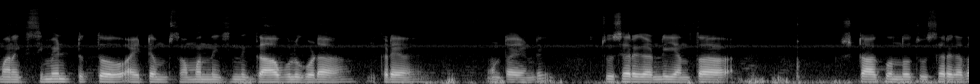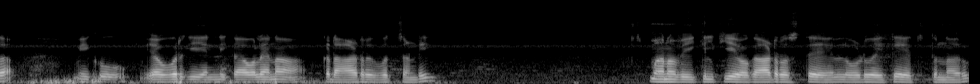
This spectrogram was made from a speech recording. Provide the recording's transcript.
మనకి సిమెంట్తో ఐటమ్ సంబంధించింది గాబులు కూడా ఇక్కడే ఉంటాయండి. చూసారు కదండి ఎంత స్టాక్ ఉందో చూసారు కదా. మీకు ఎవరికి ఎన్ని కావాలైనా ఇక్కడ ఆర్డర్ ఇవ్వచ్చండి. మన వెహికల్కి ఒక ఆర్డర్ వస్తే లోడు అయితే ఎత్తుతున్నారు.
